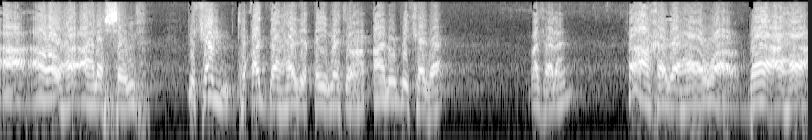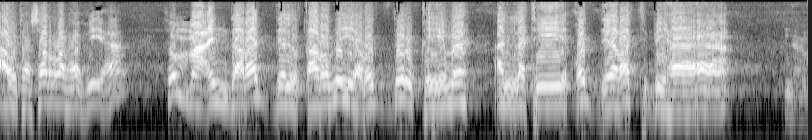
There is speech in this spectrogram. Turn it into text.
أروها أهل الصنف بكم تقدر هذه قيمتها؟ قالوا بكذا. مثلا فأخذها وباعها أو تصرف فيها ثم عند رد القرض يرد القيمة التي قدرت بها. نعم.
